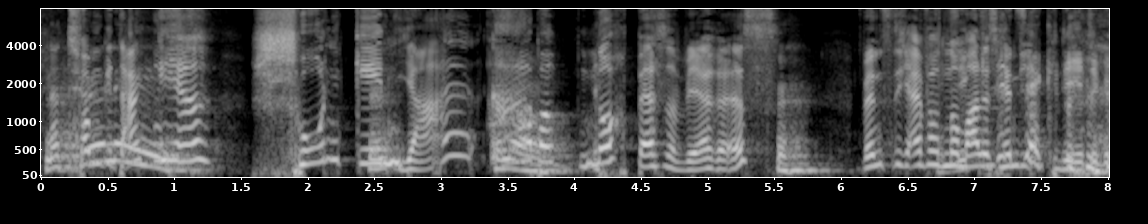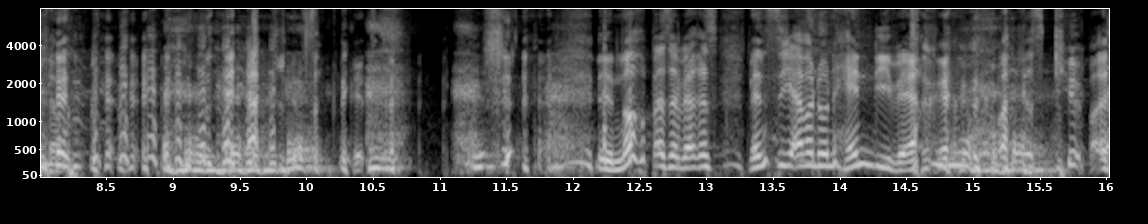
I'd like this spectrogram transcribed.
vom Natürlich. Gedanken her schon genial, aber noch besser wäre es, wenn es nicht einfach ein normales Handy Knete genommen. Nee, noch besser wäre es, wenn es nicht einfach nur ein Handy wäre. weil das gibt, weil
